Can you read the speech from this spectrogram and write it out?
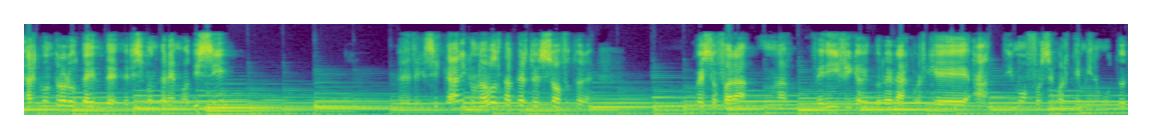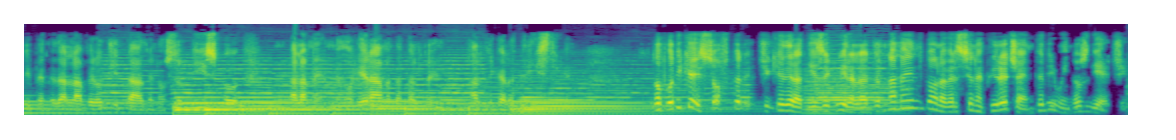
al controllo utente risponderemo di sì, vedete che si carica, una volta aperto il software questo farà una verifica che durerà qualche attimo, forse qualche minuto, dipende dalla velocità del nostro disco, dalla memoria RAM, da altre, altre caratteristiche. Dopodiché il software ci chiederà di eseguire l'aggiornamento alla versione più recente di Windows 10.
